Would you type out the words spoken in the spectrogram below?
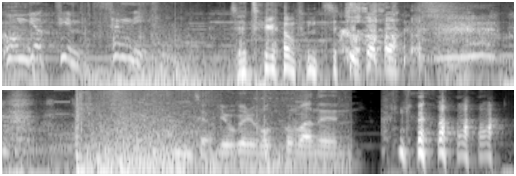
공격팀 승리. 제트가 문제. 인정. 욕을 먹고 마는.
